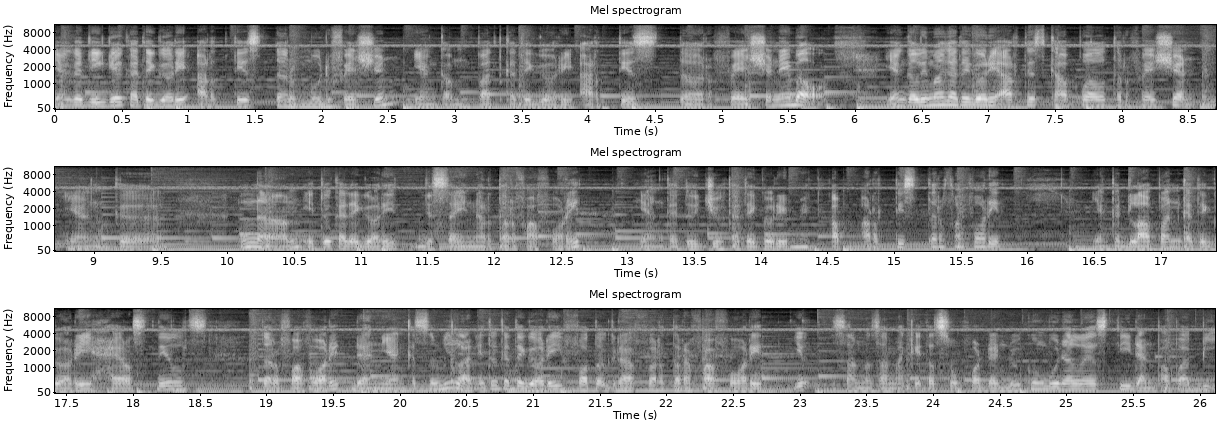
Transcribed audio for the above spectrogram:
yang ketiga kategori artis termood fashion. Yang keempat kategori artis terfashionable. Yang kelima kategori artis couple terfashion. Yang keenam itu kategori desainer terfavorit. Yang ketujuh kategori makeup artis terfavorit Yang ke-8 kategori hairstyles terfavorit dan yang ke-9 itu kategori fotografer terfavorit. Yuk sama-sama kita support dan dukung Bunda Lesti dan Papa B.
